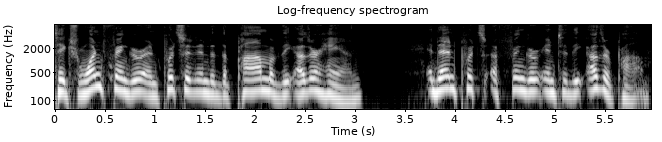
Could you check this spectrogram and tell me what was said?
takes one finger and puts it into the palm of the other hand, and then puts a finger into the other palm.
